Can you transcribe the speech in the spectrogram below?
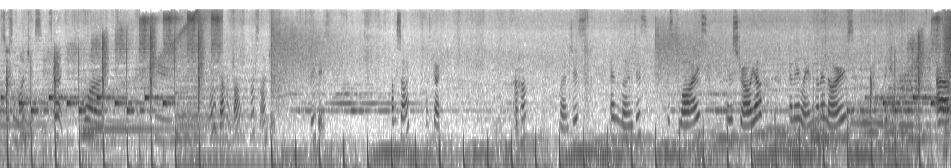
Let's do some lunges. Let's go. One, two, well done, bud. Nice lunges. Let's do this. Other side, let's go. Australia and they're landing on our nose. Okay. Uh.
